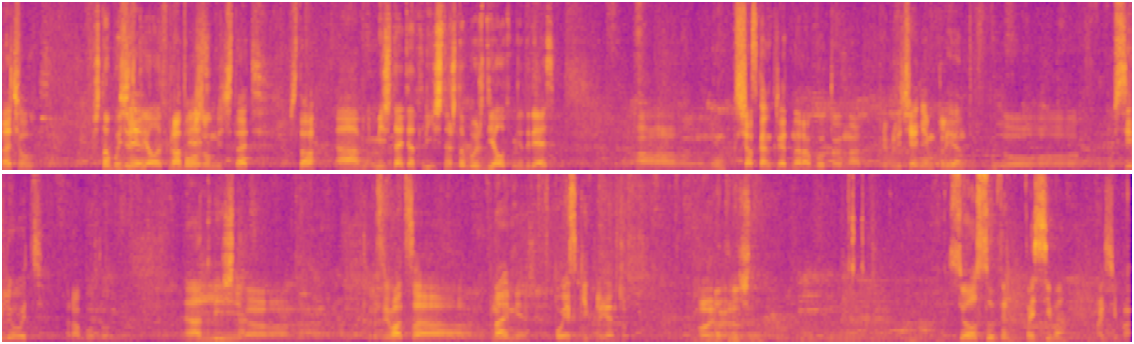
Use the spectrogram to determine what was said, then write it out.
Начал Что будешь делать? Продолжил мечтать. Что? А, мечтать отлично. Что будешь делать, внедрять? А, Ну, сейчас конкретно работаю над привлечением клиентов, буду э, усиливать работу. Отлично. И э, развиваться в найме, в поиске клиентов. Ой, э, Отлично. Все, супер, спасибо. Спасибо.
